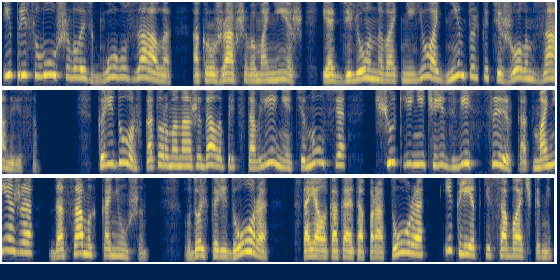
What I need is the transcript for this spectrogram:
и прислушивалась к гулу зала, окружавшего манеж и отделенного от нее одним только тяжелым занавесом. Коридор, в котором она ожидала представления, тянулся чуть ли не через весь цирк, от манежа до самых конюшен. Вдоль коридора стояла какая-то аппаратура и клетки с собачками.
